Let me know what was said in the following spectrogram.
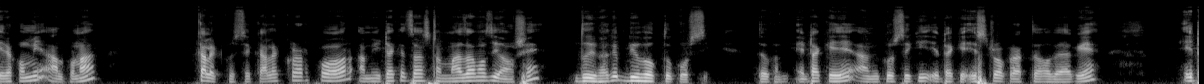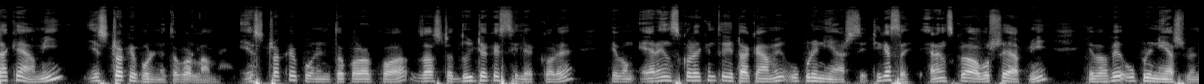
এরকমই আলপনা কালেক্ট করছি। কালেক্ট করার পর আমি এটাকে জাস্ট মাঝামাঝি অংশে দুই ভাগে বিভক্ত করছি। দেখুন, এটাকে আমি করছি কি, এটাকে স্ট্রক রাখতে হবে আগে। এটাকে আমি স্ট্রকে পরিণত করলাম। স্ট্রকে পরিণত করার পর জাস্ট দুইটাকে সিলেক্ট করে এবং অ্যারেঞ্জ করে কিন্তু এটাকে আমি উপরে নিয়ে আসছি, ঠিক আছে? অ্যারেঞ্জ করে অবশ্যই আপনি এভাবে উপরে নিয়ে আসবেন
